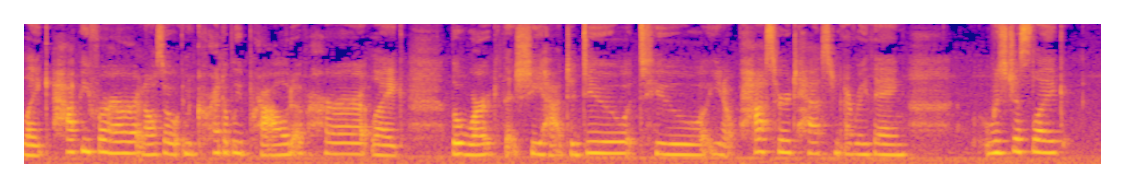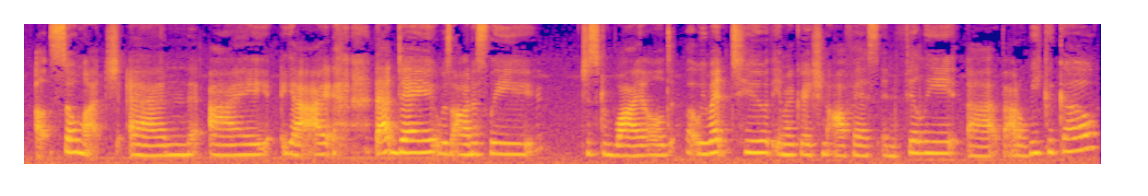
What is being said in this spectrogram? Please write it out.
like happy for her and also incredibly proud of her. Like the work that she had to do to, you know, pass her test and everything was just like uh, so much and I yeah I that day was honestly just wild. But we went to the immigration office in Philly uh, about a week ago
